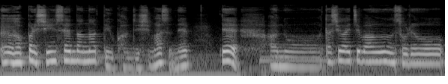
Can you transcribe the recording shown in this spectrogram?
やっぱり新鮮だなっていう感じしますね。であの私が一番それを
